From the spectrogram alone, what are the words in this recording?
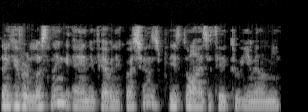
Thank you for listening, and if you have any questions, please don't hesitate to email me.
